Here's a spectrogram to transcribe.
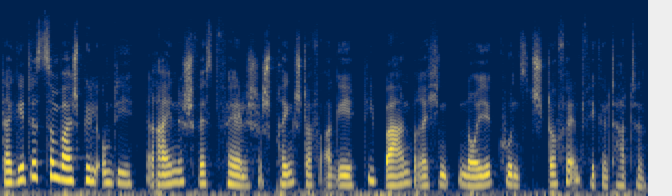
Da geht es zum Beispiel um die Rheinisch-Westfälische Sprengstoff AG, die bahnbrechend neue Kunststoffe entwickelt hatte.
